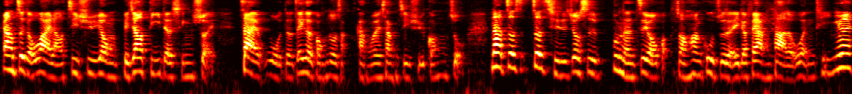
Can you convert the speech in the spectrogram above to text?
让这个外劳继续用比较低的薪水在我的这个工作上岗位上继续工作。那这是这其实就是不能自由转换雇主的一个非常大的问题，因为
